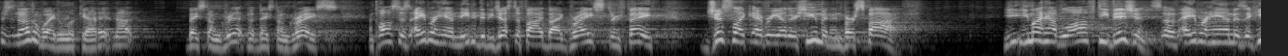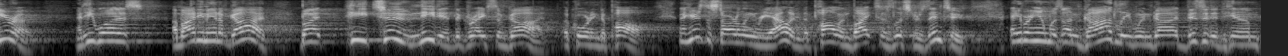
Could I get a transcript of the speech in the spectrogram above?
There's another way to look at it, not based on grit, but based on grace. And Paul says Abraham needed to be justified by grace through faith, just like every other human in verse 5. You, you might have lofty visions of Abraham as a hero, and he was a mighty man of God, but he too needed the grace of God, according to Paul. Now, here's the startling reality that Paul invites his listeners into Abraham was ungodly when God visited him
